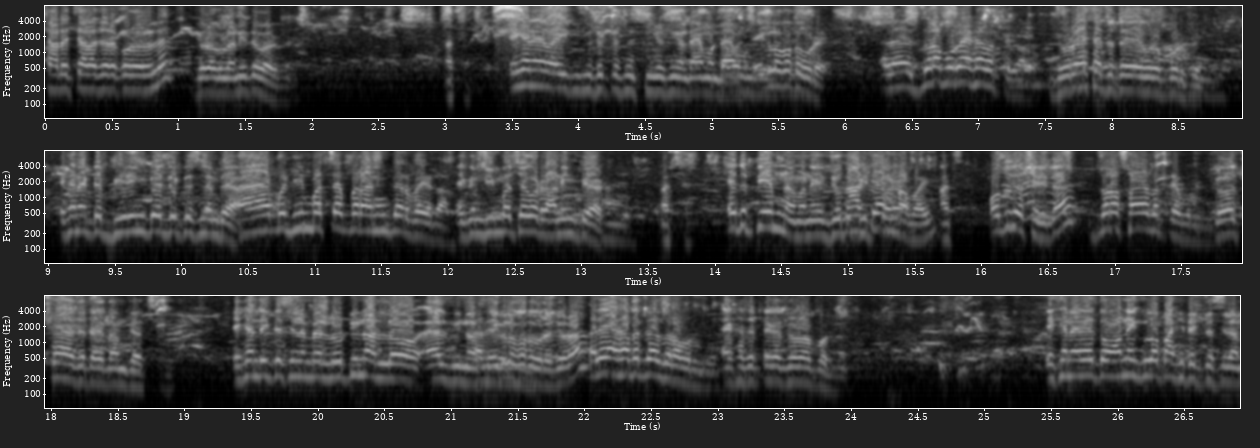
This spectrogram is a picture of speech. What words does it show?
সাড়ে চার হাজার করে হলে জোড়াগুলো নিতে পারবে। আচ্ছা এখানে ভাই কিছু দেখতেছেন সিঙ্গেল সিঙ্গেল ডায়মন্ড এগুলো কত করে? জোড়া পড়বে এক হাজার টাকা। জোড়া এক হাজার টাকা করে পড়বে। এখানে একটা বিরিং পেয়ার দেখতেছিলাম ভাইয়া। হ্যাঁ একবার ডিম বাচ্চা একবার রানিং পেয়ার ভাই এটা। একদম ডিম বাচ্চা করে রানিং পেয়ার আচ্ছা এই তো টেম না মানে যদি tame করে- না ভাই। আচ্ছা কত যাচ্ছে এটা? জোড়া ছয় হাজার টাকা পড়বে। জোড়া ছয় হাজার টাকা দাম যাচ্ছে। এখানে দেখতেছিলাম ভাই লোটিন আর লো অ্যালবিনো আছে এগুলো কত করে জোড়া? তাহলে এক হাজার টাকা জোড়া পড়বে। এক হাজার টাকা জোড়া পড়বে। এখানে তো অনেকগুলো পাখি দেখতেছিলাম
